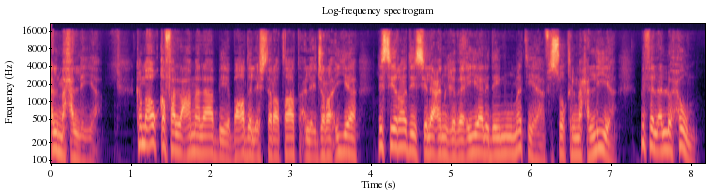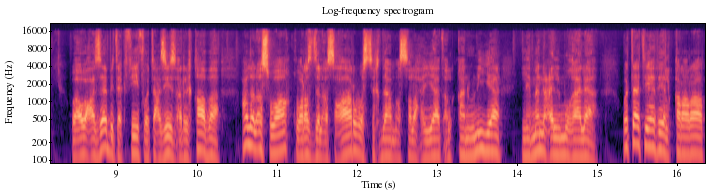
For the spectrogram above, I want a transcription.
المحلية. كما أوقف العمل ببعض الاشتراطات الإجرائية لاستيراد سلع غذائية لديمومتها في السوق المحلية مثل اللحوم وأوعز بتكثيف وتعزيز الرقابة على الأسواق ورصد الأسعار واستخدام الصلاحيات القانونية لمنع المغالاة. وتأتي هذه القرارات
